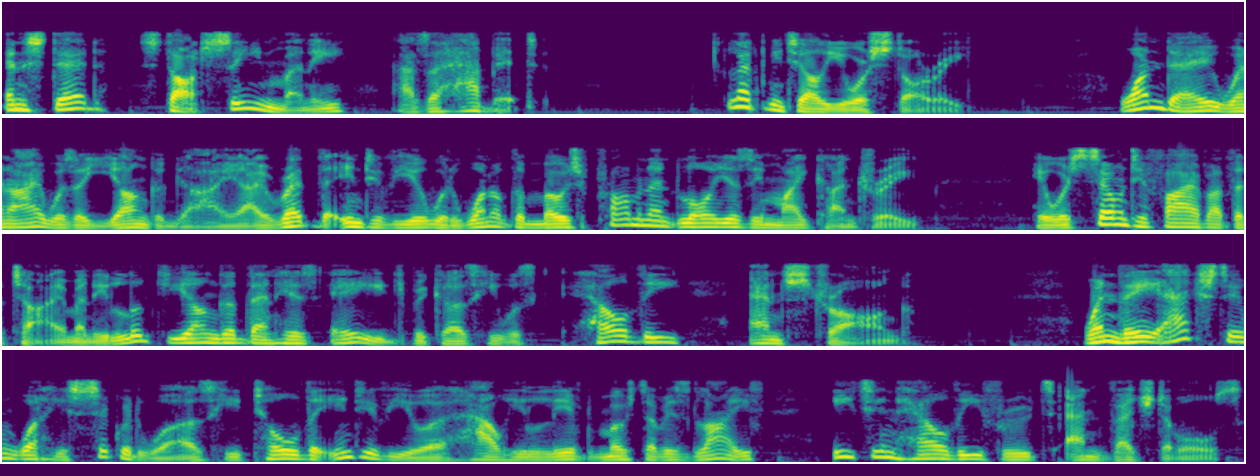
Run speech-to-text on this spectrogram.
Instead, start seeing money as a habit. Let me tell you a story. One day when I was a younger guy, I read the interview with one of the most prominent lawyers in my country. He was 75 at the time and he looked younger than his age because he was healthy and strong. When they asked him what his secret was, he told the interviewer how he lived most of his life eating healthy fruits and vegetables.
